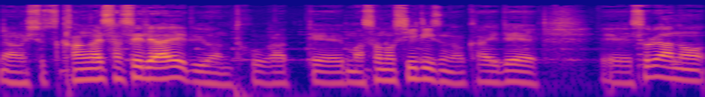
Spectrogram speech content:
あの一つ考えさせられるようなとこがあって、まあ、そのシリーズの回で、えー、それはあの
